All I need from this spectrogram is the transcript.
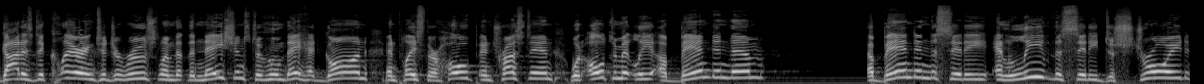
God is declaring to Jerusalem that the nations to whom they had gone and placed their hope and trust in would ultimately abandon them abandon the city and leave the city destroyed,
